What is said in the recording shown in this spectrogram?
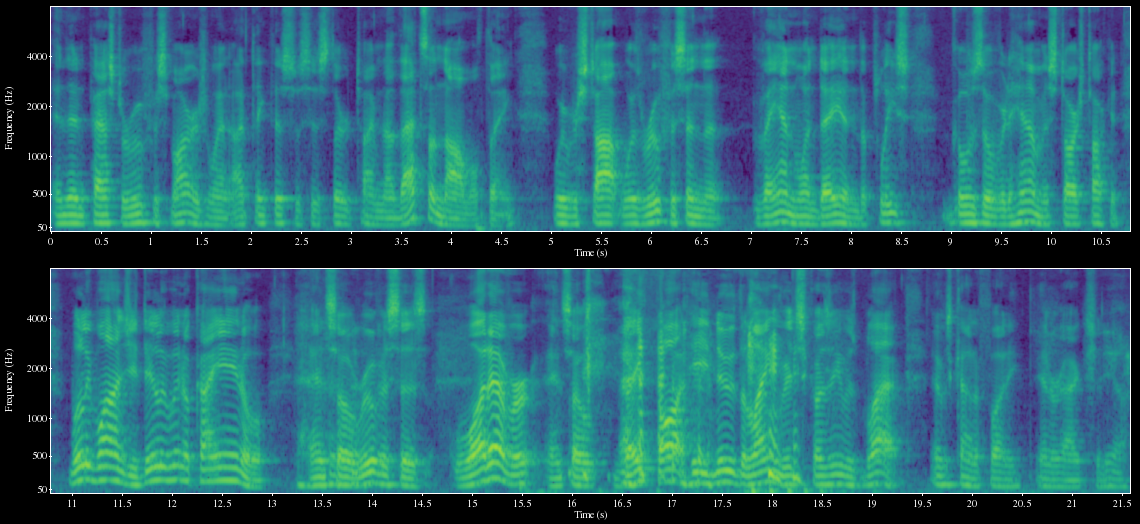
and then Pastor Rufus Myers went. I think this was his third time. Now that's a novel thing. We were stopped with Rufus in the van one day, and the police goes over to him and starts talking, Willy Wanji, Dili Wino Kaino. And so Rufus says, whatever. And so they thought he knew the language because he was black. It was kind of funny interaction. Yeah,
